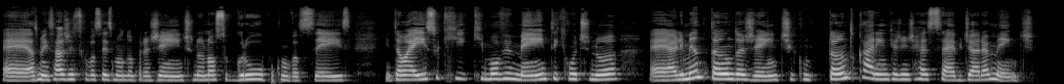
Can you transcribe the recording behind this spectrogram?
é, as mensagens que vocês mandam pra gente, no nosso grupo com vocês. Então é isso que, que movimenta e que continua é, alimentando a gente com tanto carinho que a gente recebe diariamente.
